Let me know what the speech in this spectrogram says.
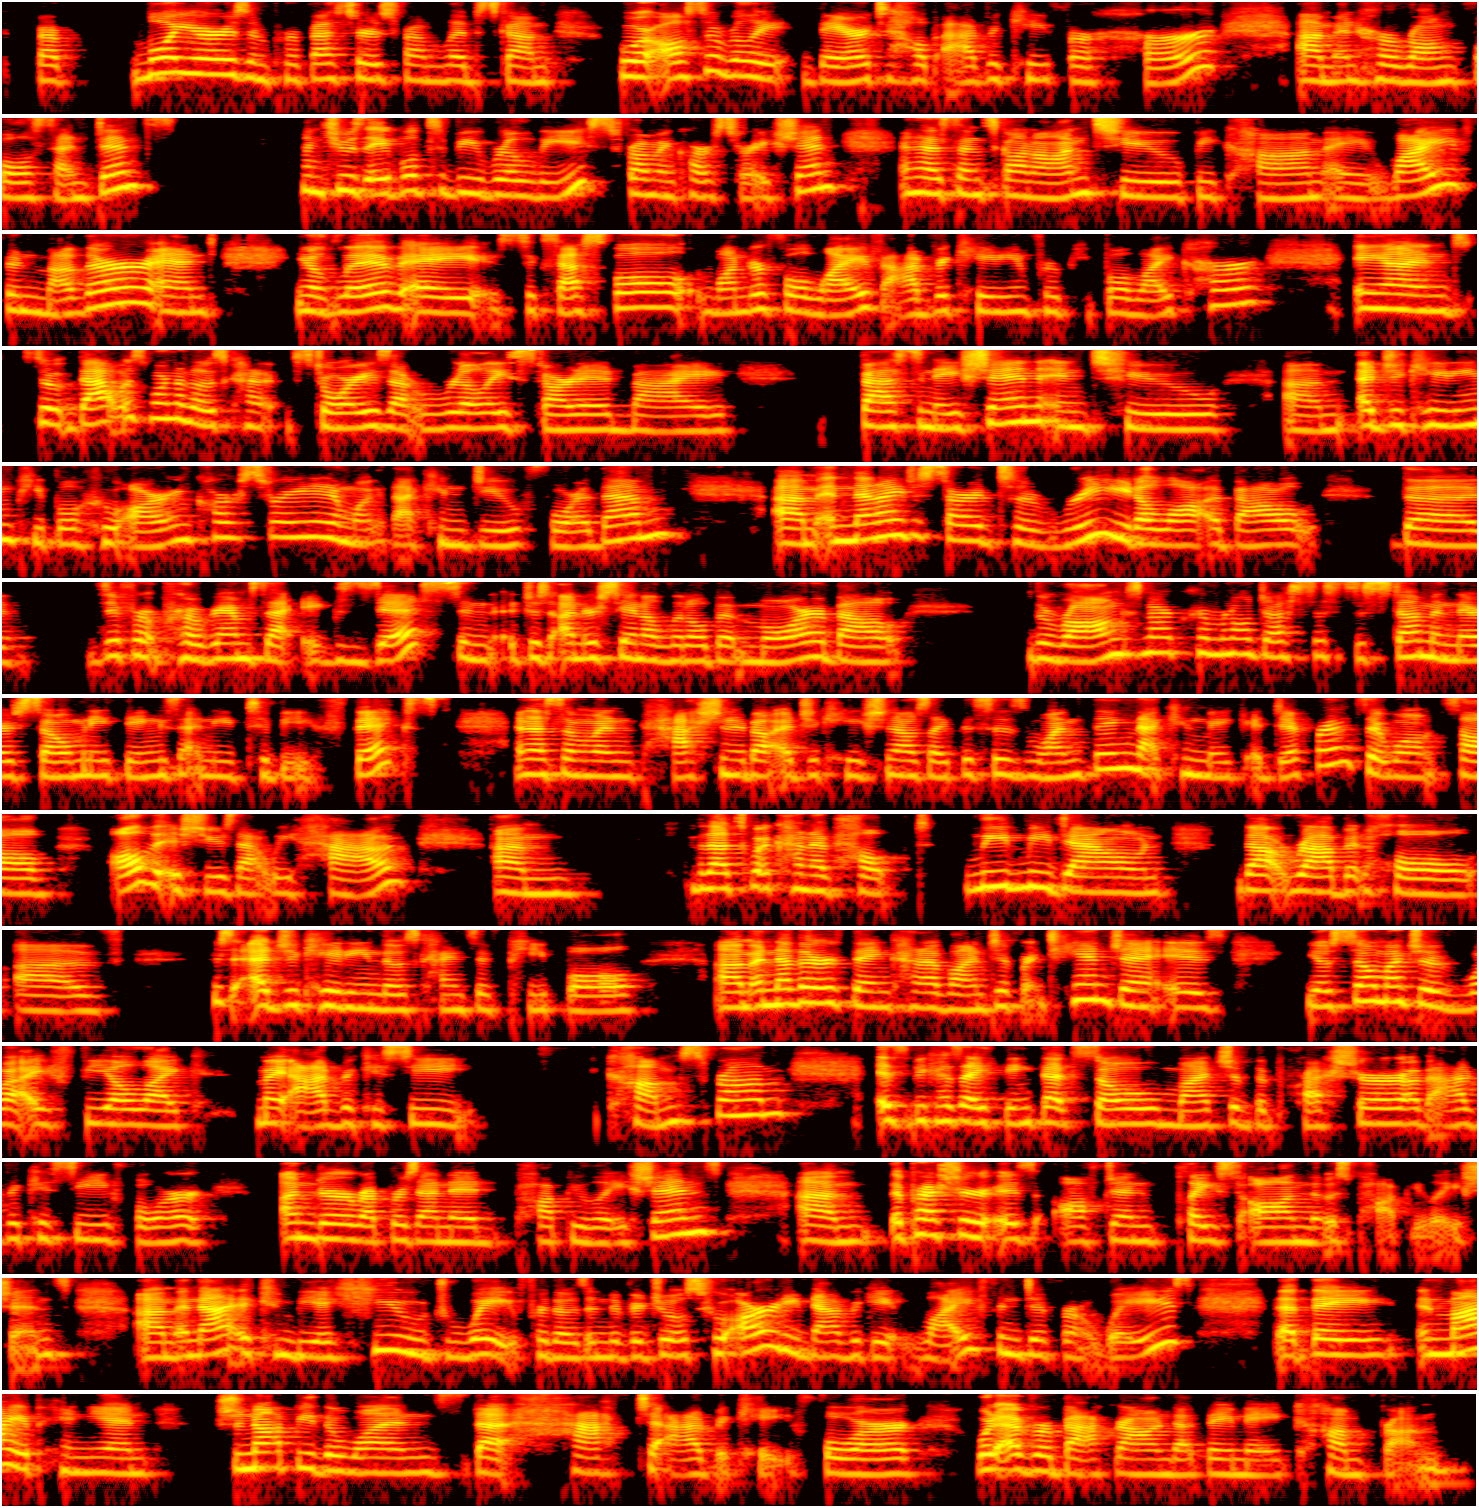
lawyers and professors from lipscomb who are also really there to help advocate for her um, and her wrongful sentence and she was able to be released from incarceration and has since gone on to become a wife and mother and you know live a successful wonderful life advocating for people like her. And so that was one of those kind of stories that really started my fascination into um, educating people who are incarcerated and what that can do for them. Um, and then i just started to read a lot about the different programs that exist and just understand a little bit more about the wrongs in our criminal justice system. And there's so many things that need to be fixed. And as someone passionate about education i was like this is one thing that can make a difference. It won't solve all the issues that we have. Um, but that's what kind of helped lead me down that rabbit hole of just educating those kinds of people. Um, another thing kind of on a different tangent is you know, so much of what I feel like my advocacy comes from is because I think that so much of the pressure of advocacy for underrepresented populations, um, the pressure is often placed on those populations. Um, and that it can be a huge weight for those individuals who already navigate life in different ways that they, in my opinion, should not be the ones that have to advocate for whatever background that they may come from.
